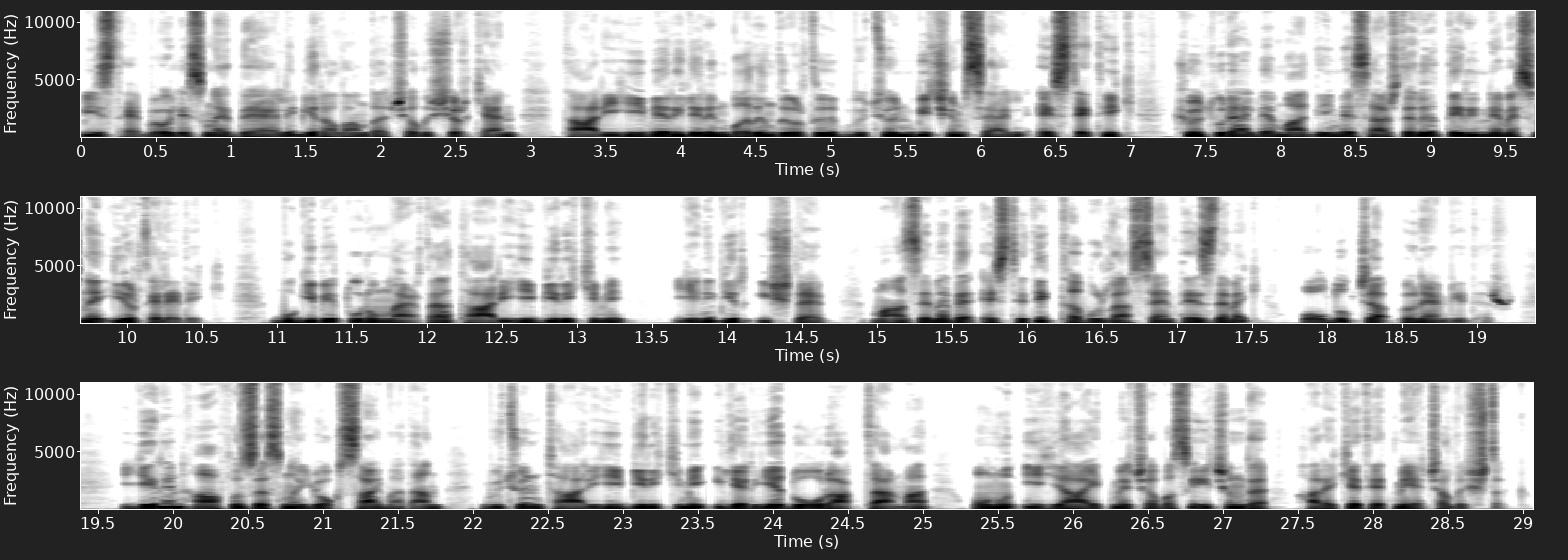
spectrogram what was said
Biz de böylesine değerli bir alanda çalışırken tarihi verilerin barındırdığı bütün biçimsel, estetik, kültürel ve maddi mesajları derinlemesine irteledik. Bu gibi durumlarda tarihi birikimi yeni bir işlev, malzeme ve estetik tavırla sentezlemek oldukça önemlidir. Yerin hafızasını yok saymadan bütün tarihi birikimi ileriye doğru aktarma, onu ihya etme çabası içinde hareket etmeye çalıştık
